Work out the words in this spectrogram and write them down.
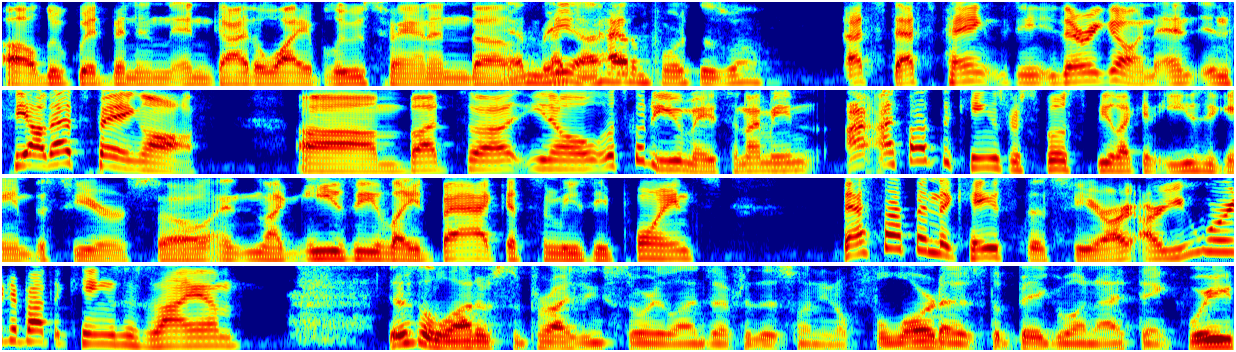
uh, Luke Whitman, and, and Guy the Wyatt Blues fan, and uh, and me, that- I had him fourth as well. That's that's paying there we go. And, and and see how that's paying off. Um but uh you know let's go to you mason. I mean I, I thought the kings were supposed to be like an easy game this year. So and like easy laid back get some easy points. That's not been the case this year. Are, are you worried about the kings as i am There's a lot of surprising storylines after this one. You know, Florida is the big one. I think we.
